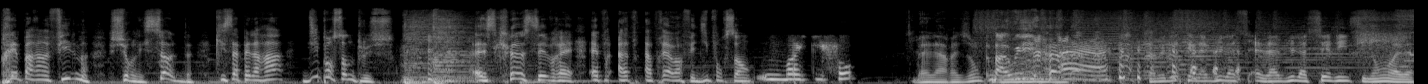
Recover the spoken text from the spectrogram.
prépare un film sur les soldes qui s'appellera 10% de plus. Est-ce que c'est vrai? Ap- ap- Après avoir fait 10%, Moi, je dis faux. Ben, elle a raison. Bah oui. Ça veut dire qu'elle a vu la, elle a vu la série, sinon, elle-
